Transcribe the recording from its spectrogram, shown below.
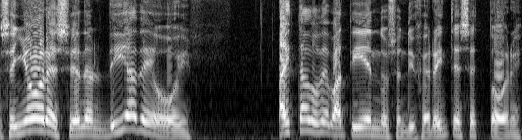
Señores, en el día de hoy ha estado debatiéndose en diferentes sectores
